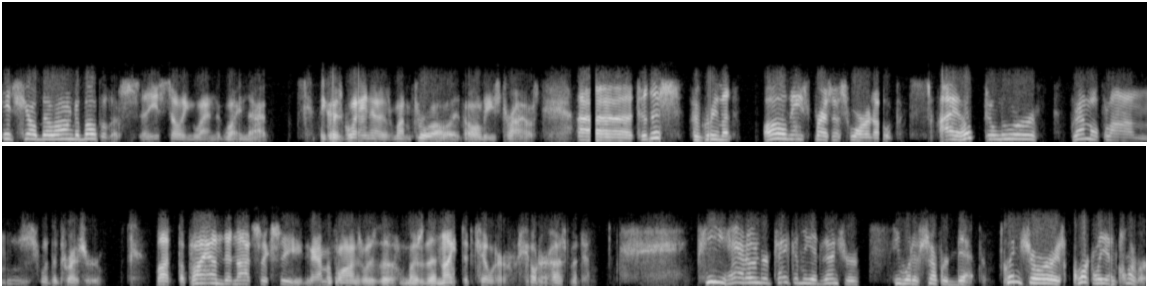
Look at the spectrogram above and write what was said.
it shall belong to both of us. And he's telling Gwen, Gwen that because Gwen has went through all all these trials. Uh, to this agreement, all these presents were an oath. I hope to lure Gramoflanz with the treasure, but the plan did not succeed. Gramoflanz was the was the knight that killed her killed her husband. He had undertaken the adventure, he would have suffered death. Clinschor is courtly and clever.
